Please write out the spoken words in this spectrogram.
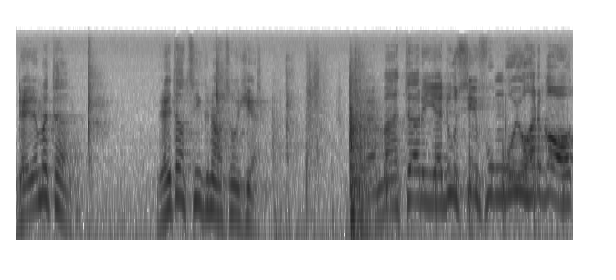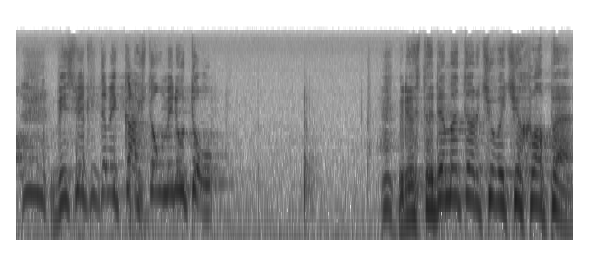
Ten? Kde je ta cigna, cože? Demeter, jedu si, funguju, Hargot. Vysvětlíte mi každou minutu. Kde jste Demeter, člověče chlape?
